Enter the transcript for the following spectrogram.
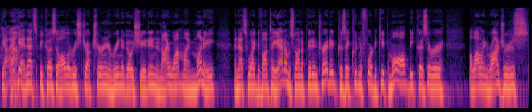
Yeah, wow. again, that's because of all the restructuring and renegotiating and I want my money and that's why Davante Adams wound up getting traded because they couldn't afford to keep them all because they were allowing Rodgers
